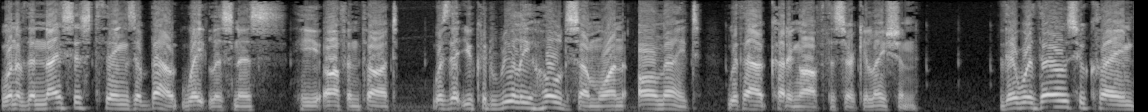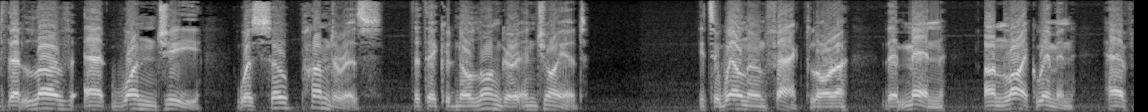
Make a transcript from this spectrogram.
One of the nicest things about weightlessness, he often thought, was that you could really hold someone all night without cutting off the circulation. There were those who claimed that love at 1G was so ponderous that they could no longer enjoy it. It's a well-known fact, Laura, that men, unlike women, have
